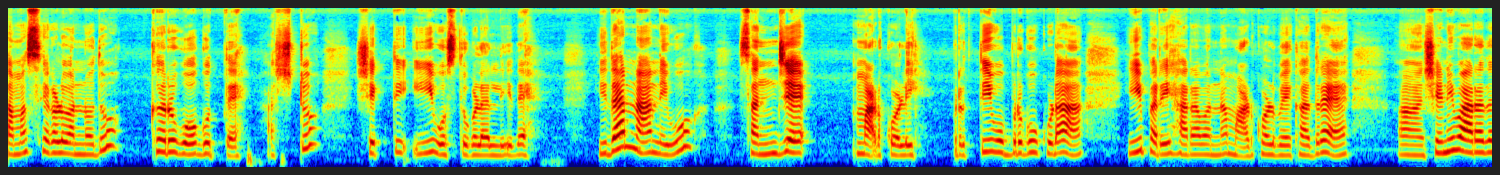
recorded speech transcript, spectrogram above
ಸಮಸ್ಯೆಗಳು ಅನ್ನೋದು ಕರಗೋಗುತ್ತೆ. ಅಷ್ಟು ಶಕ್ತಿ ಈ ವಸ್ತುಗಳಲ್ಲಿ ಇದೆ. ಇದನ್ನು ನೀವು ಸಂಜೆ ಮಾಡ್ಕೊಳ್ಳಿ. ಪ್ರತಿಯೊಬ್ಬರಿಗೂ ಕೂಡ ಈ ಪರಿಹಾರವನ್ನು ಮಾಡಿಕೊಳ್ಬೇಕಾದ್ರೆ ಶನಿವಾರದ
